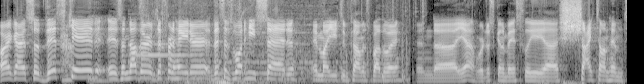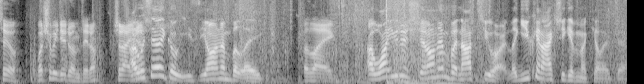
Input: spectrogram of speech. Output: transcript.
All right, guys. So this kid is another different hater. This is what he said in my YouTube comments, by the way. And uh, yeah, we're just gonna basically uh, shite on him too. What should we do to him, Zito? Should I? I would say, like, go easy on him, but, like... but like, I want you to shit on him, but not too hard. Like, you can actually give him a killer, too.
